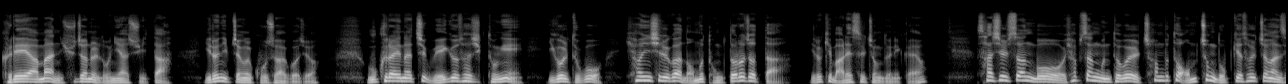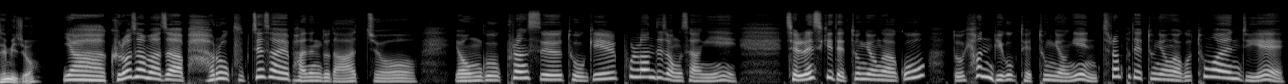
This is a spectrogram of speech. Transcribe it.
그래야만 휴전을 논의할 수 있다. 이런 입장을 고수한 거죠. 우크라이나 측 외교사식통이 이걸 두고 현실과 너무 동떨어졌다. 이렇게 말했을 정도니까요. 사실상 뭐 협상 문턱을 처음부터 엄청 높게 설정한 셈이죠. 야, 그러자마자 바로 국제사회 반응도 나왔죠. 영국, 프랑스, 독일, 폴란드 정상이 젤렌스키 대통령하고 또 현 미국 대통령인 트럼프 대통령하고 통화한 뒤에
